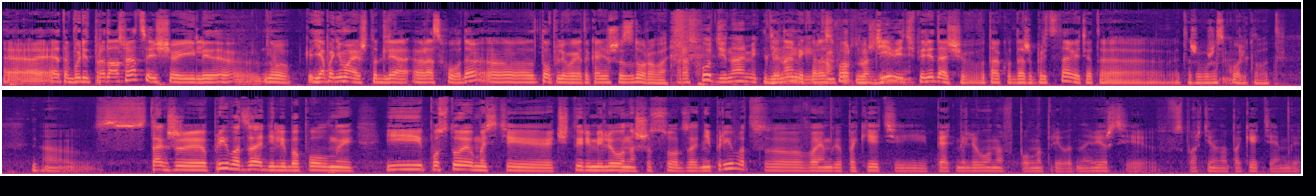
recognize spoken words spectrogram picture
э, это будет продолжаться еще или, э, ну, я понимаю, что для расхода топлива это, конечно, здорово. Расход, динамика. Динамика, расход, но 9 передач, вот так вот даже представить, это, это же уже сколько вот. А, также привод задний, либо полный. И по стоимости 4 миллиона 600 задний привод э, в AMG пакете и 5 миллионов полноприводной версии в спортивном пакете AMG.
